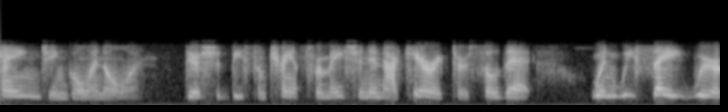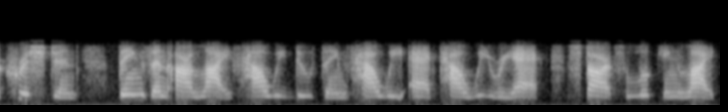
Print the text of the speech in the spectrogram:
changing going on there should be some transformation in our character so that when we say we're a Christian, things in our life, how we do things, how we act, how we react, starts looking like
